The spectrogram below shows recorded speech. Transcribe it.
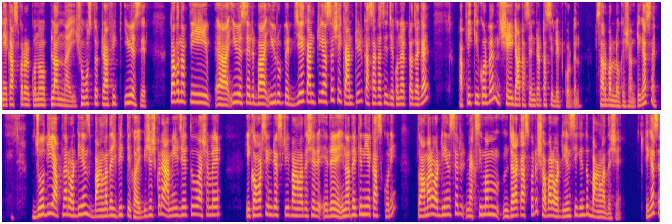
নিয়ে কাজ করার কোনো প্ল্যান নাই, সমস্ত ট্রাফিক ইউএস এর, তখন আপনি ইউএস এর বা ইউরোপের যে কান্ট্রি আছে সেই কান্ট্রির কাছাকাছি যে কোনো একটা জায়গায় আপনি কি করবেন? সেই ডাটা সেন্টারটা সিলেক্ট করবেন সার্ভার লোকেশন ঠিক আছে? যদি আপনার অডিয়েন্স বাংলাদেশ ভিত্তিক হয়, বিশেষ করে আমি যেহেতু আসলে ই কমার্স ইন্ডাস্ট্রি বাংলাদেশের এদের, এনাদেরকে নিয়ে কাজ করি তো আমার অডিয়েন্সের ম্যাক্সিমাম যারা কাজ করে, সবার অডিয়েন্সই কিন্তু বাংলাদেশে। ঠিক আছে?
